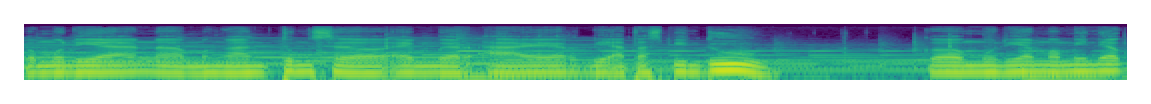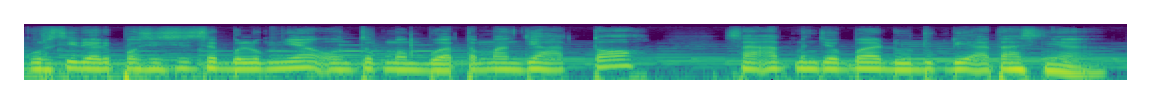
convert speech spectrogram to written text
Kemudian eh, menggantung seember air di atas pintu. Kemudian memindah kursi dari posisi sebelumnya untuk membuat teman jatuh saat mencoba duduk di atasnya.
